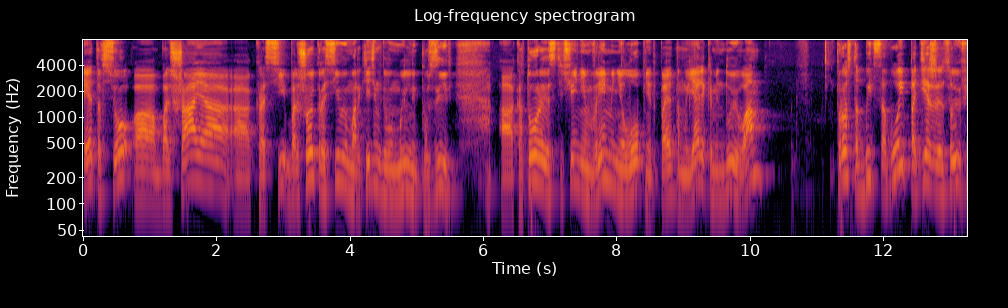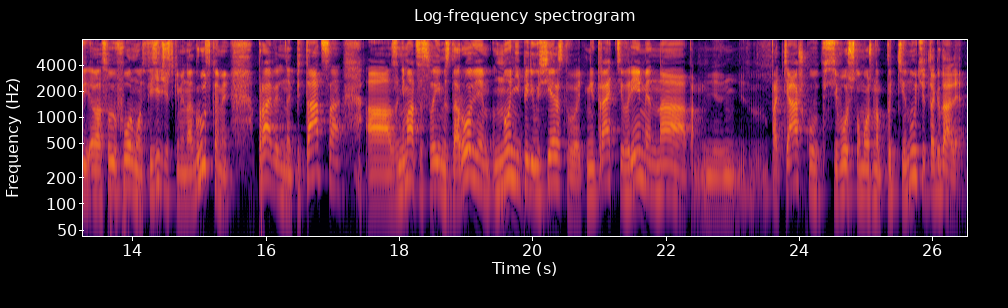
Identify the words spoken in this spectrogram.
Это все а, большая, а, краси, большой красивый маркетинговый мыльный пузырь, а, который с течением времени лопнет. Поэтому я рекомендую вам Просто быть собой, поддерживать свою, э, свою форму физическими нагрузками, правильно питаться, а, заниматься своим здоровьем, но не переусердствовать. Не тратьте время на там, подтяжку всего, что можно подтянуть и так далее.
